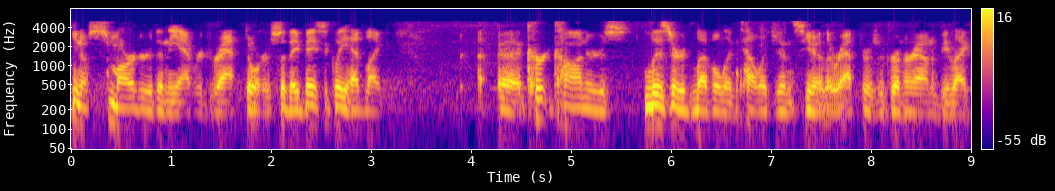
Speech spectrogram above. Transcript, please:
you know smarter than the average raptor. So they basically had like uh, Curt Connors' lizard level intelligence, you know, the raptors would run around and be like,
